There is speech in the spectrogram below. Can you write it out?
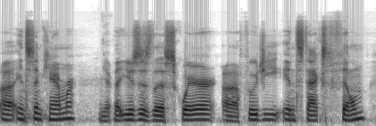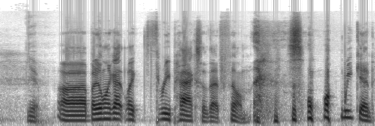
uh, instant camera, Yep. that uses the square uh, Fuji Instax film. Yeah. Uh, but I only got like three packs of that film. it's a long weekend.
